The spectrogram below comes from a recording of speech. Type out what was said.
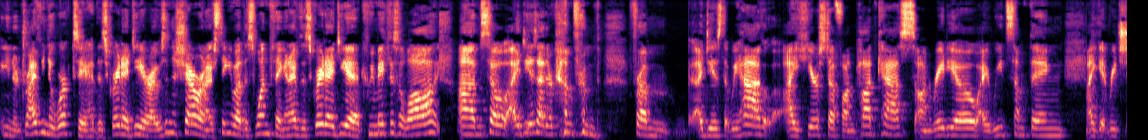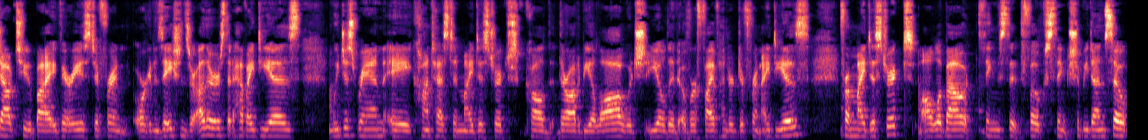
you know, driving to work today. I had this great idea. I was in the shower and I was thinking about this one thing, and I have this great idea. Can we make this a law? Um, so ideas either come from from ideas that we have. I hear stuff on podcasts, on radio. I read something. I get reached out to by various different organizations or others that have ideas. We just ran a contest in my district called There Ought to Be a Law, which yielded over 500 different ideas from my district, all about things that folks think should be done. So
